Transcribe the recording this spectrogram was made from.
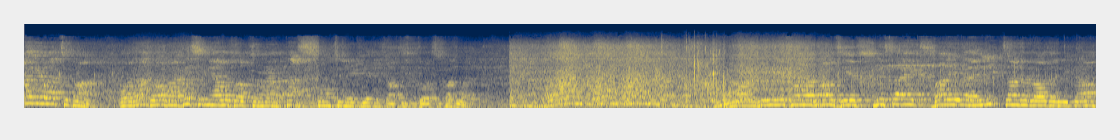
einem Rad zu fahren. Aber dann braucht er ein bisschen mehr Auslaufzone. Das funktioniert hier nicht auf diesem kurzen Parcours. Ja, die Fahrt raus, hier ist Mr. X, Buddy, er liebt seine Blauser, die klar.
